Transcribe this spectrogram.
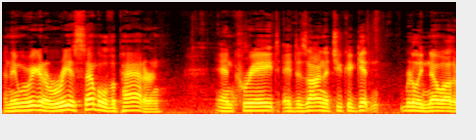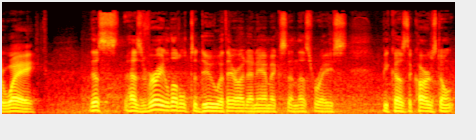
and then we're going to reassemble the pattern and create a design that you could get really no other way. This has very little to do with aerodynamics in this race because the cars don't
